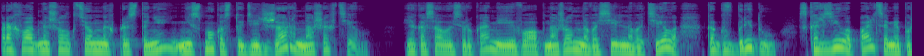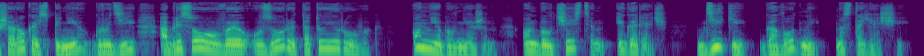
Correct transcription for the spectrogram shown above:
Прохладный шелк темных простыней не смог остудить жар наших тел. Я касалась руками его обнаженного сильного тела, как в бреду, скользила пальцами по широкой спине, груди, обрисовывая узоры татуировок. Он не был нежен, он был честен и горяч. Дикий, голодный, настоящий.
